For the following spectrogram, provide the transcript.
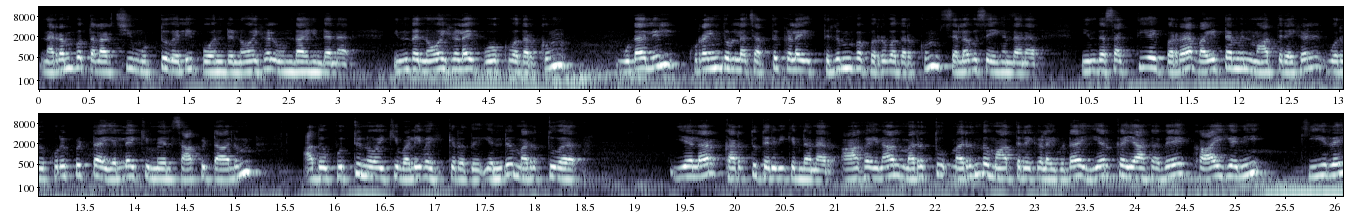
நரம்பு தளர்ச்சி முட்டுவலி போன்ற நோய்கள் உண்டாகின்றன. இந்த நோய்களை போக்குவதற்கும் உடலில் குறைந்துள்ள சத்துக்களை திரும்ப பெறுவதற்கும் செலவு செய்கின்றனர். இந்த சக்தியை பெற வைட்டமின் மாத்திரைகள் ஒரு குறிப்பிட்ட எல்லைக்கு மேல் சாப்பிட்டாலும் அது புற்றுநோய்க்கு வழிவகுக்கிறது என்று மருத்துவ இயலர் கருத்து தெரிவிக்கின்றனர். ஆகையினால் மருத்து மருந்து மாத்திரைகளை விட இயற்கையாகவே காய்கனி கீரை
